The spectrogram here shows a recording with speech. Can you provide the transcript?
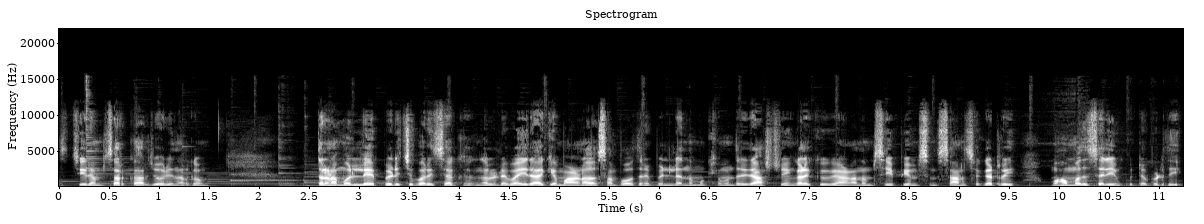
സ്ഥിരം സർക്കാർ ജോലി നൽകും. തൃണമൂലിലെ പിടിച്ചുപറി സംഘങ്ങളുടെ വൈരാഗ്യമാണ് സംഭവത്തിന് പിന്നിലെന്നും മുഖ്യമന്ത്രി രാഷ്ട്രീയം കളിക്കുകയാണെന്നും സി പി എം സംസ്ഥാന സെക്രട്ടറി മുഹമ്മദ് സലീം കുറ്റപ്പെടുത്തി.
